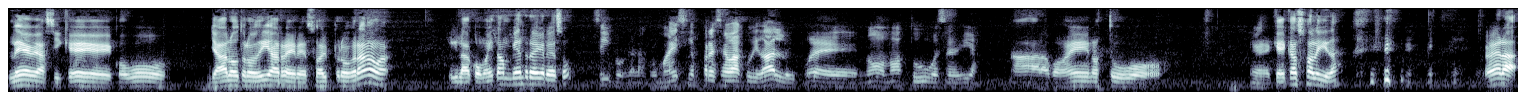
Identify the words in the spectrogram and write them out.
leve, así que Cobo ya el otro día regresó al programa y la Comay también regresó. Sí, porque la Comay siempre se va a cuidarlo y pues no, no estuvo ese día. Ah, la Comay no estuvo. Eh, qué casualidad. Mira,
